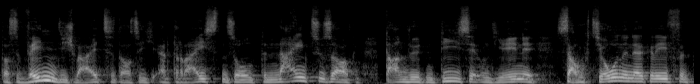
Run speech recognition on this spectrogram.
dass wenn die Schweizer da sich erdreisten sollten, Nein zu sagen, dann würden diese und jene Sanktionen ergriffen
